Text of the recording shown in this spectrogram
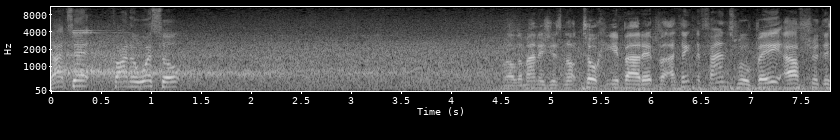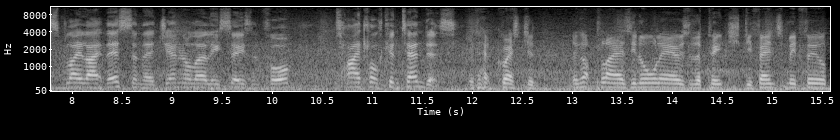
That's it, final whistle. Well, the manager's not talking about it, but I think the fans will be after a display like this and their general early season form. Title contenders. Without question. They've got players in all areas of the pitch, defence, midfield.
